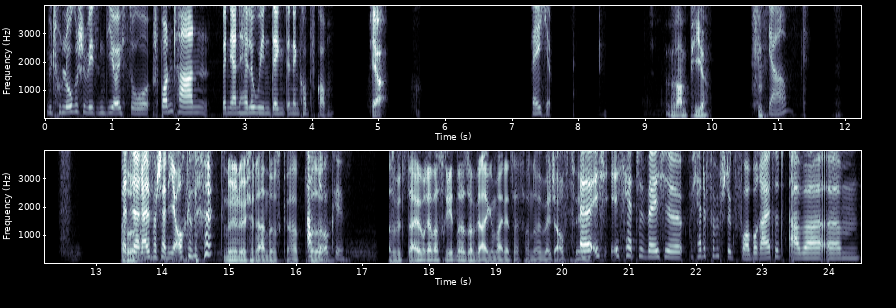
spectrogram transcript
mythologische Wesen, die euch so spontan, wenn ihr an Halloween denkt, in den Kopf kommen? Ja, Welche? Vampir. Ja. Also, Hätte der Ralf wahrscheinlich auch gesagt. nö, nö, nö, ich hätte ein anderes gehabt. Achso, also, okay. also willst du da über was reden oder sollen wir allgemein jetzt einfach nur welche aufzählen? Äh, ich, ich hätte welche, ich hätte fünf Stück vorbereitet, aber ähm,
